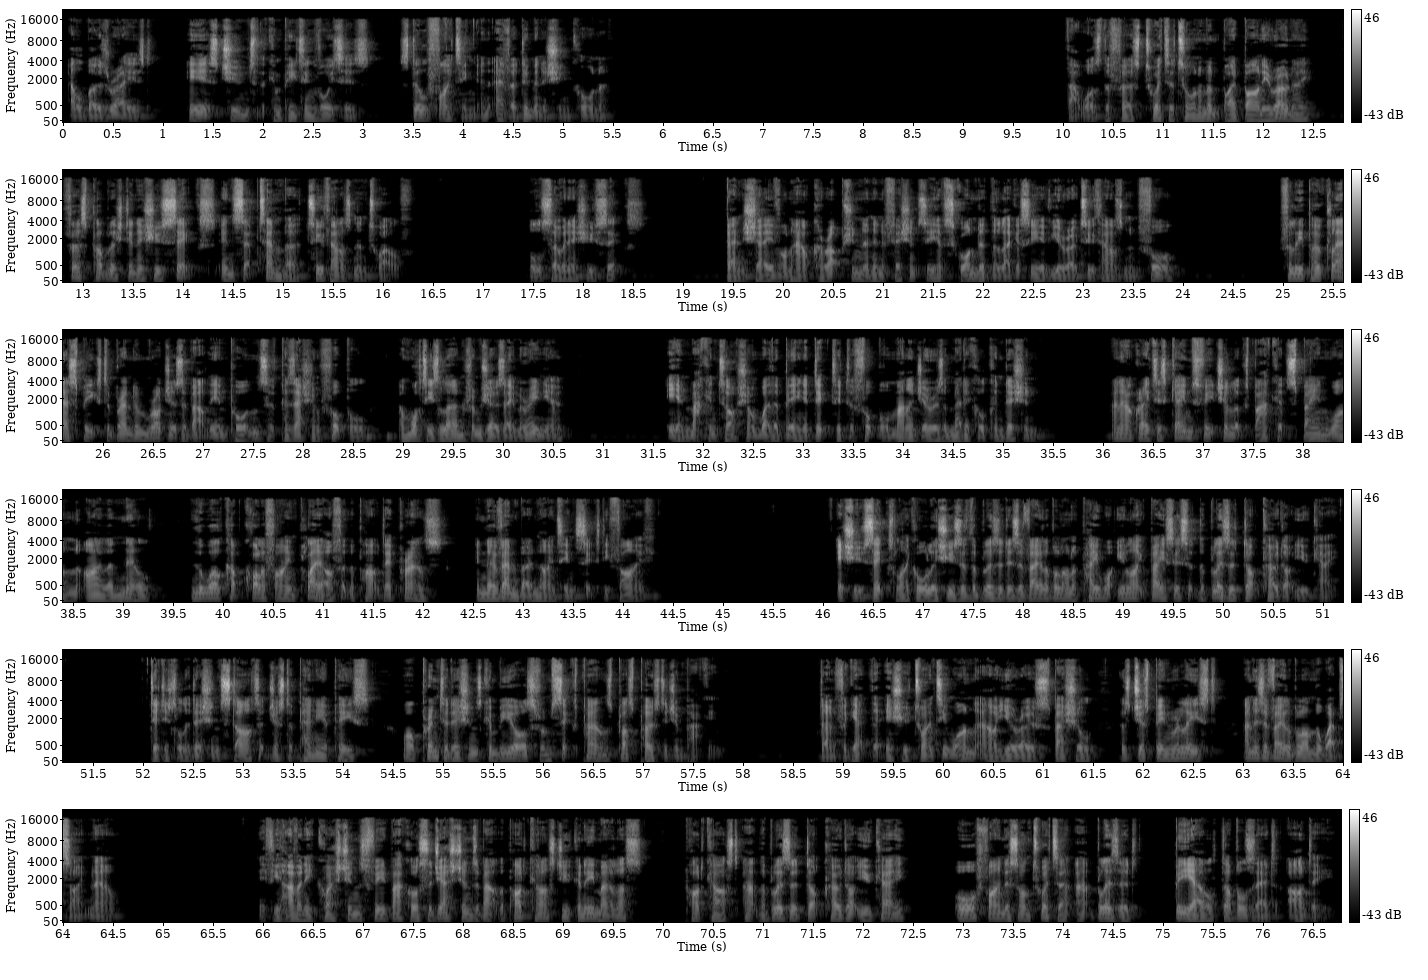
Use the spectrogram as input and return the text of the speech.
elbows raised, ears tuned to the competing voices, still fighting an ever diminishing corner. That was the first Twitter tournament by Barney Ronay, first published in issue 6 in September 2012. Also in issue 6, Ben Shave on how corruption and inefficiency have squandered the legacy of Euro 2004, Philippe Auclair speaks to Brendan Rodgers about the importance of possession football and what he's learned from Jose Mourinho. Iain Macintosh on whether being addicted to football manager is a medical condition. And our greatest games feature looks back at Spain 1 Ireland nil in the World Cup qualifying playoff at the Parc des Princes in November 1965. Issue 6, like all issues of The Blizzard, is available on a pay what you like basis at theblizzard.co.uk. Digital editions start at just a penny a piece, while print editions can be yours from £6 plus postage and packing. Don't forget that issue 21, our Euros special, has just been released and is available on the website now. If you have any questions, feedback, or suggestions about the podcast, you can email us podcast at theblizzard.co.uk or find us on Twitter at blizzard, B-L-Z-Z-R-D.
